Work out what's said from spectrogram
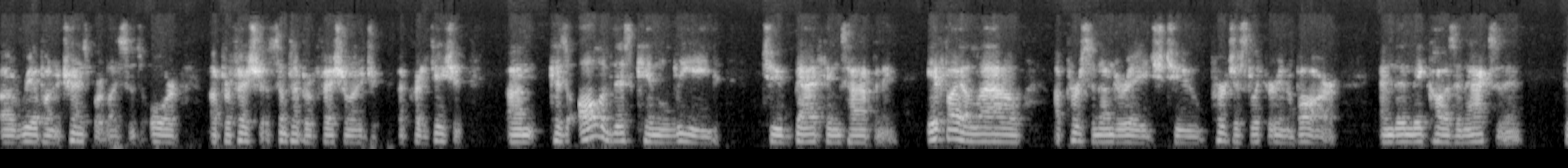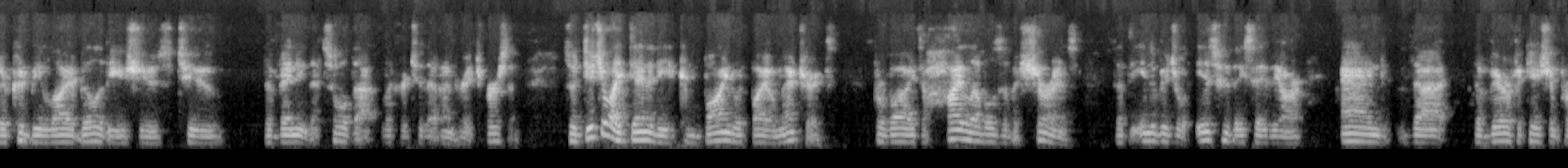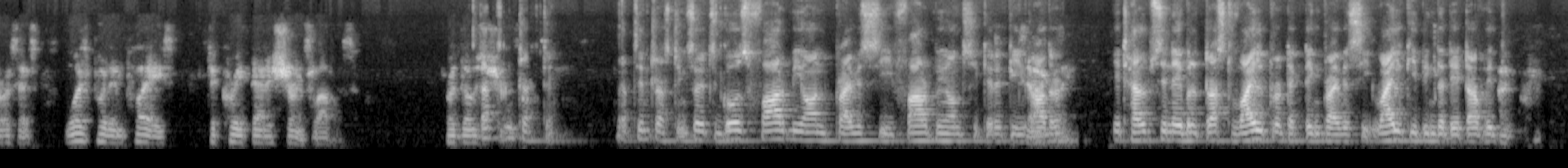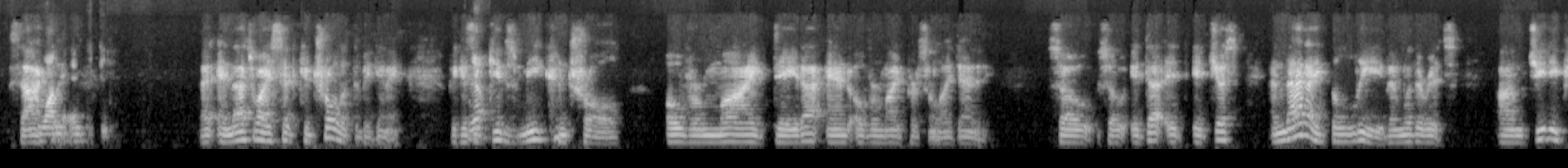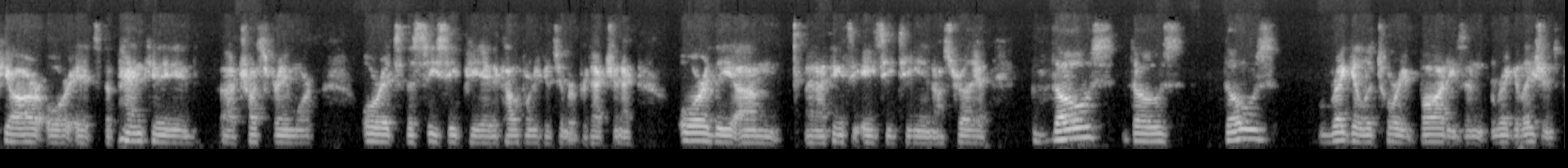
a, a re-up on a transport license or a professional, some type of professional accreditation, because um, all of this can lead to bad things happening. If I allow a person underage to purchase liquor in a bar and then they cause an accident, there could be liability issues to the venue that sold that liquor to that underage person. So digital identity combined with biometrics provides high levels of assurance that the individual is who they say they are and that the verification process was put in place to create that assurance levels or those that's assurance levels. interesting that's interesting so it goes far beyond privacy far beyond security rather Exactly. It helps enable trust while protecting privacy while keeping the data with one entity. And, that's why I said control at the beginning, because yeah. it gives me control over my data and over my personal identity. So so it it it just and that I believe, and whether it's um, GDPR or it's the Pan Canadian uh, Trust Framework or it's the CCPA, the California Consumer Protection Act, or the um, and I think it's the ACT in Australia. those those those regulatory bodies and regulations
